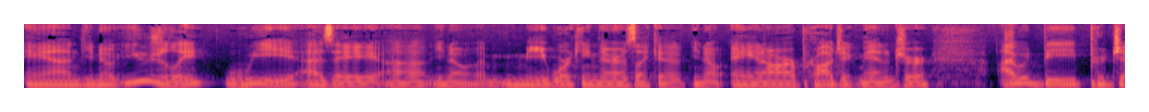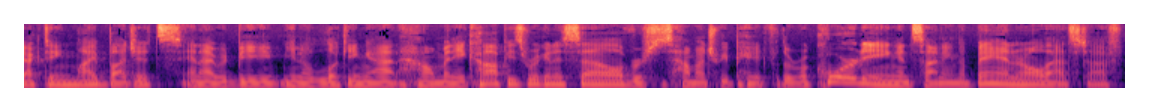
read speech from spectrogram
And you know, usually we, as a uh, you know, me working there as like a you know A and R project manager, I would be projecting my budgets, and I would be you know looking at how many copies we're going to sell versus how much we paid for the recording and signing the band and all that stuff.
